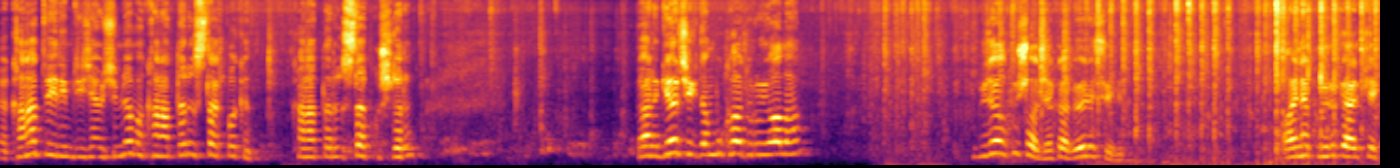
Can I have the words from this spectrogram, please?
Ya kanat vereyim diyeceğim şimdi ama kanatları ıslak bakın. Kanatları ıslak kuşların. Yani gerçekten bu kadroyu alan güzel kuş alacak abi öyle söyleyeyim. Ayna kuyruk erkek.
